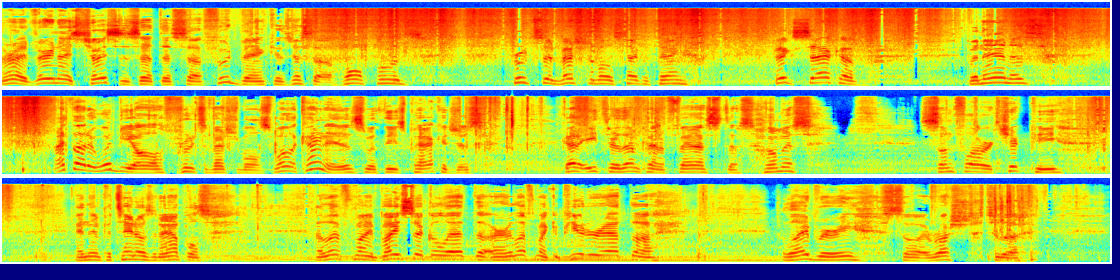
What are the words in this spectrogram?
All right, very nice choices at this uh, food bank. is just a Whole Foods fruits and vegetables type of thing big sack of bananas. I thought it would be all fruits and vegetables. Well, it kind of is with these packages. Got to eat through them kind of fast. The hummus, sunflower chickpea, and then potatoes and apples. I left my bicycle at the, or I left my computer at the library, so I rushed to the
